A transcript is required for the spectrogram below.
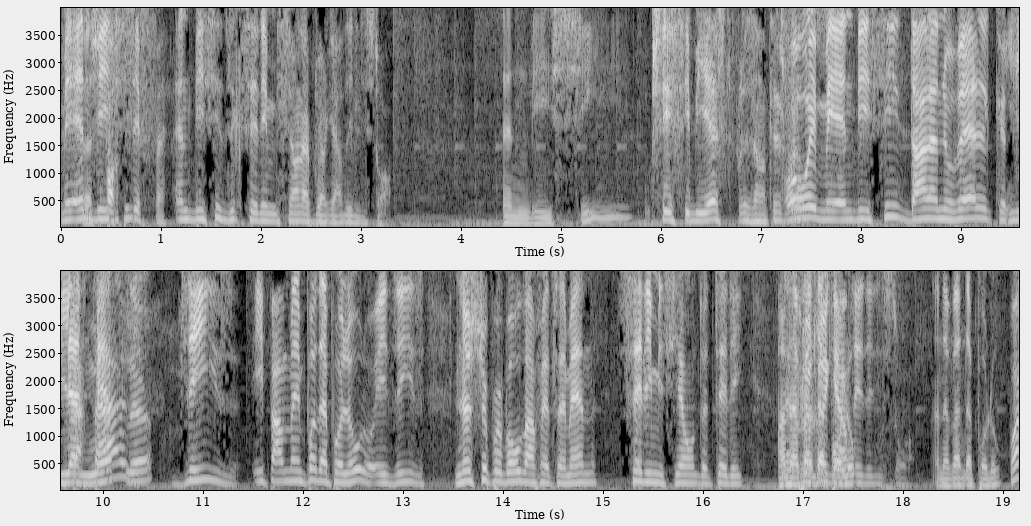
Mais NBC, sportif. NBC dit que c'est l'émission la plus regardée de l'histoire. NBC. C'est CBS qui présentait, je oh, oui, mais NBC, dans la nouvelle que tu partages, disent, ils parlent même pas d'Apollo, ils disent le Super Bowl dans la fin de semaine, c'est l'émission de télé en la avant plus regardée de l'histoire. En avant d'Apollo? Ouais.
